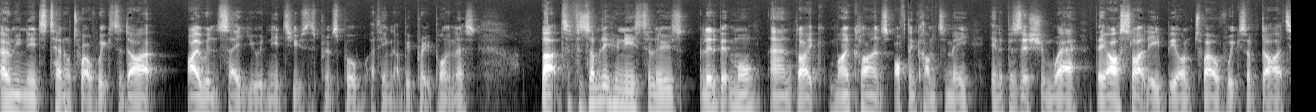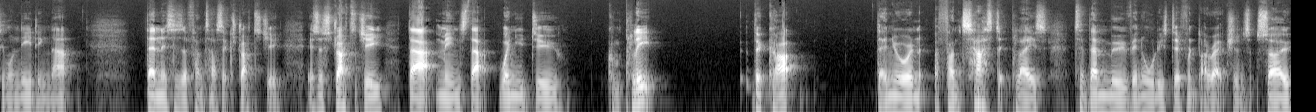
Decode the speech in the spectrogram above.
only needs 10 or 12 weeks to diet, I wouldn't say you would need to use this principle. I think that'd be pretty pointless. But for somebody who needs to lose a little bit more, and like my clients often come to me in a position where they are slightly beyond 12 weeks of dieting or needing that, then this is a fantastic strategy. It's a strategy that means that when you do complete the cut, then you're in a fantastic place to then move in all these different directions. So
